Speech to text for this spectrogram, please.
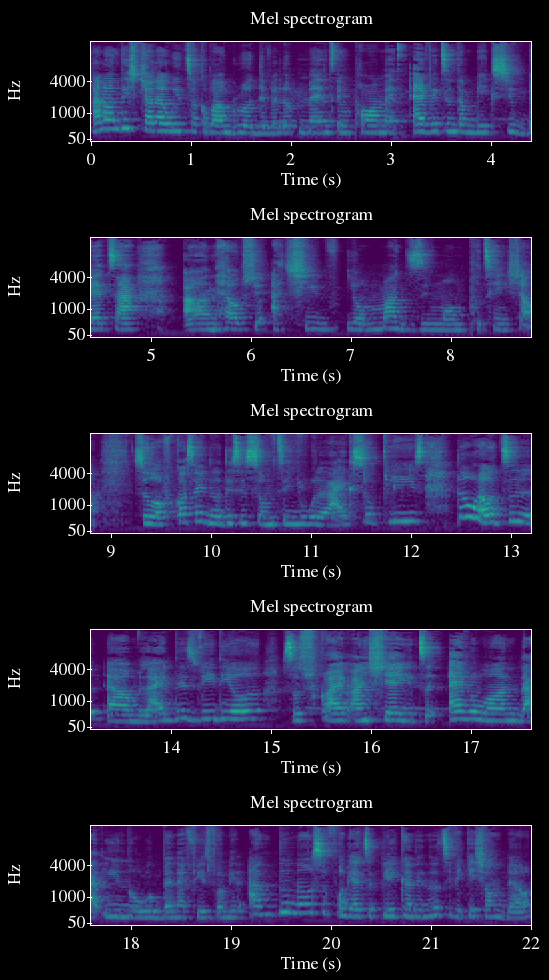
And on this channel we talk about growth development empowerment everything that makes you better and helps you achieve your maximum potential. So of course i know this is something you will like so please don't well to um, like this video subscribe and share it to everyone that you know will benefit from it. And do not also forget to click on the notification bell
